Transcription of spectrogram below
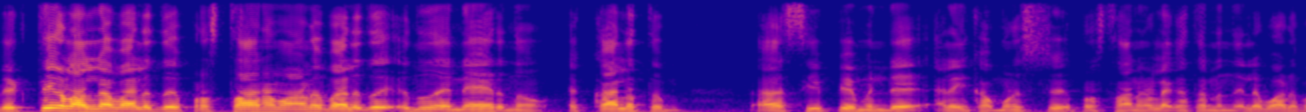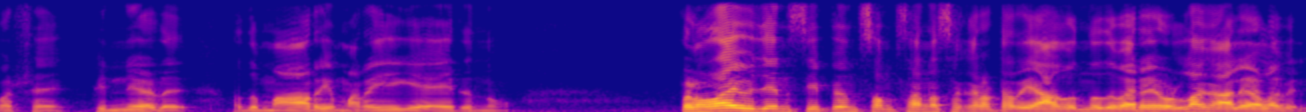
വ്യക്തികളല്ല വലുത് പ്രസ്ഥാനമാണ് വലുത് എന്ന് തന്നെയായിരുന്നു എക്കാലത്തും സി പി എമ്മിന്റെ അല്ലെങ്കിൽ കമ്മ്യൂണിസ്റ്റ് പ്രസ്ഥാനങ്ങളൊക്കെ തന്നെ നിലപാട്. പക്ഷേ പിന്നീട് അത് മാറി മറിയുകയായിരുന്നു. Pinarayi Vijayan C P M സംസ്ഥാന സെക്രട്ടറി ആകുന്നത് വരെയുള്ള കാലയളവിൽ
